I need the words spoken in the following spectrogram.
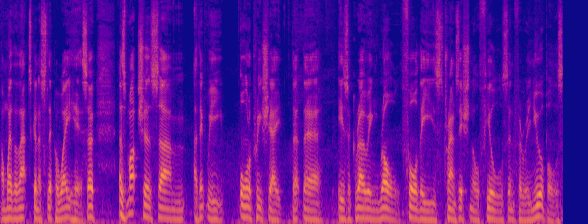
and whether that's going to slip away here. So, as much as um, I think we all appreciate that there is a growing role for these transitional fuels and for renewables,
